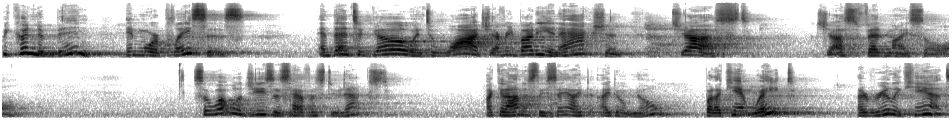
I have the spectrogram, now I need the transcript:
We couldn't have been in more places. And then to go and to watch everybody in action just, just fed my soul. So, what will Jesus have us do next? I can honestly say I, I don't know, but I can't wait. I really can't.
